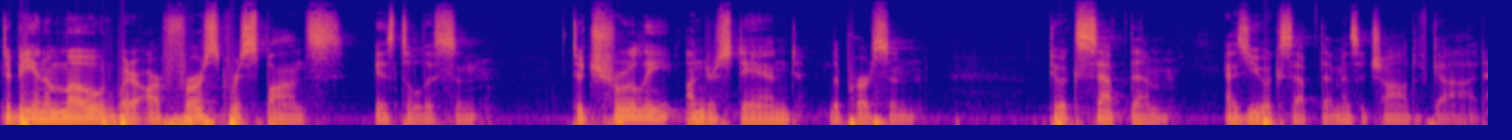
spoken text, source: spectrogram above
to be in a mode where our first response is to listen, to truly understand the person, to accept them as you accept them as a child of God.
